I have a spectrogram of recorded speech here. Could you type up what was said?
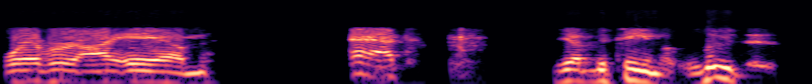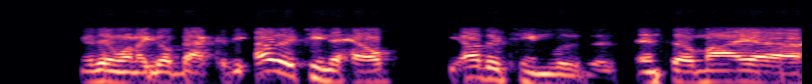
wherever I am at, the other team loses. And then when I go back to the other team to help, the other team loses. And so my uh,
